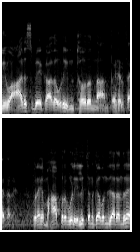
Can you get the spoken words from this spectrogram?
ನೀವು ಆರಿಸಬೇಕಾದವರು ಇಂಥವ್ರನ್ನ ಅಂತ ಹೇಳ್ತಾ ಇದ್ದಾರೆ. ಕೊನೆಗೆ ಮಹಾಪ್ರಭುಗಳು ಎಲ್ಲಿ ತನಕ ಬಂದಿದ್ದಾರೆ ಅಂದರೆ,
